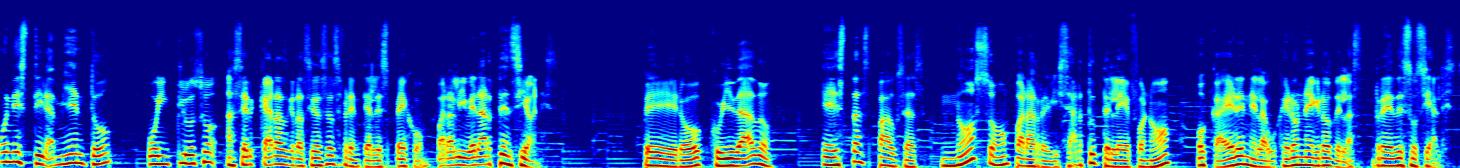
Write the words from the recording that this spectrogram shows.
un estiramiento o incluso hacer caras graciosas frente al espejo para liberar tensiones. Pero cuidado, estas pausas no son para revisar tu teléfono o caer en el agujero negro de las redes sociales.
